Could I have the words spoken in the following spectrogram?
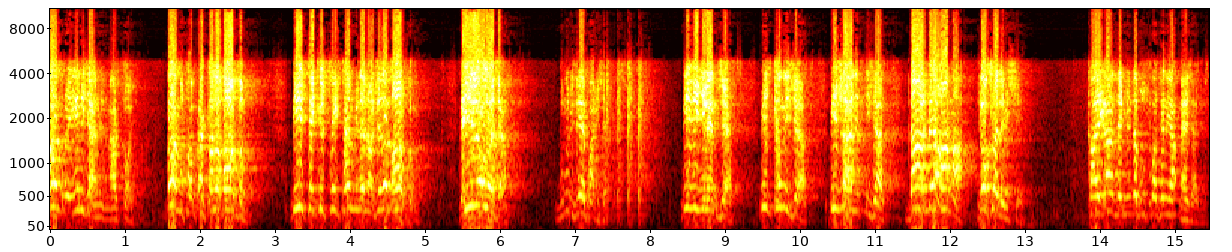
ben buraya yeni geldim Ersoy. Ben bu topraklarda bağırdım. 1881'den önce de bağırdım. Ve yine olacağım. Bunu bize yapamayacaklar. Biz ilgileneceğiz. Biz kınayacağız. Biz lanetleyeceğiz. Darbe ama yok öyle bir şey. Kaygan zeminde buz pateni yapmayacağız biz.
